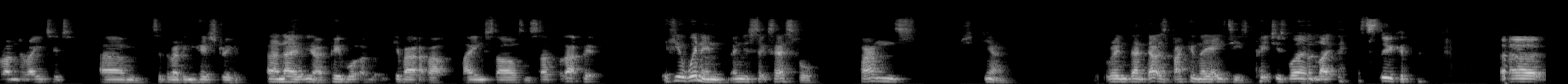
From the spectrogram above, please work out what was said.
or underrated um, to the Reading history. And I know you know people give out about playing styles and stuff, but that bit, if you're winning and you're successful, fans, you know, in, that, was back in the eighties. Pitches weren't like snooker uh,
